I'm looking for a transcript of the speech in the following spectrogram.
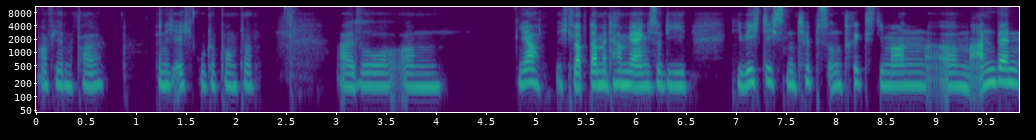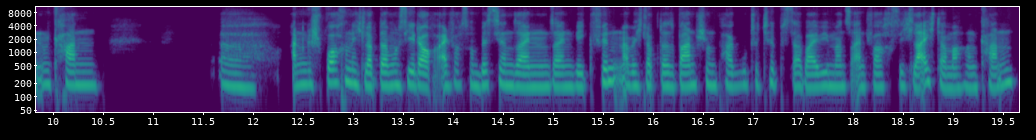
auf jeden Fall. Finde ich echt gute Punkte. Also, ähm, ja, ich glaube, damit haben wir eigentlich so die, die wichtigsten Tipps und Tricks, die man ähm, anwenden kann, äh, angesprochen. Ich glaube, da muss jeder auch einfach so ein bisschen seinen, seinen Weg finden. Aber ich glaube, da waren schon ein paar gute Tipps dabei, wie man es einfach sich leichter machen kann.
